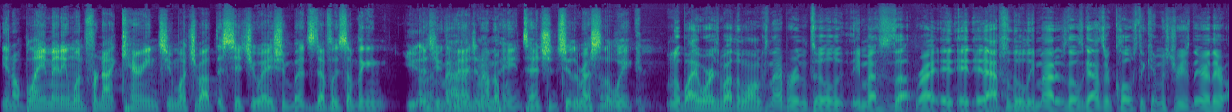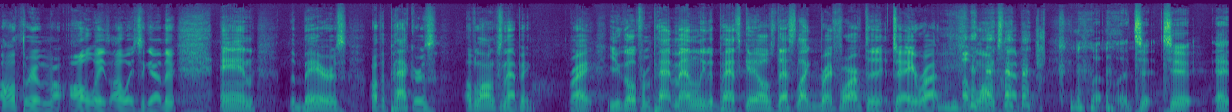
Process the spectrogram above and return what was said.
you know, blame anyone for not caring too much about this situation, but it's definitely something, you, as you can imagine. I'm paying attention to the rest of the week. Nobody worries about the long snapper until he messes up, right? It, it, it absolutely matters. Those guys are close. The chemistry is there. They're all three of them are always, always together. And the Bears are the Packers of long snapping right? You go from Pat Mannelly to Pat Scales. That's like Brett Favre to, to A Rod of long snapping. to, to uh,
